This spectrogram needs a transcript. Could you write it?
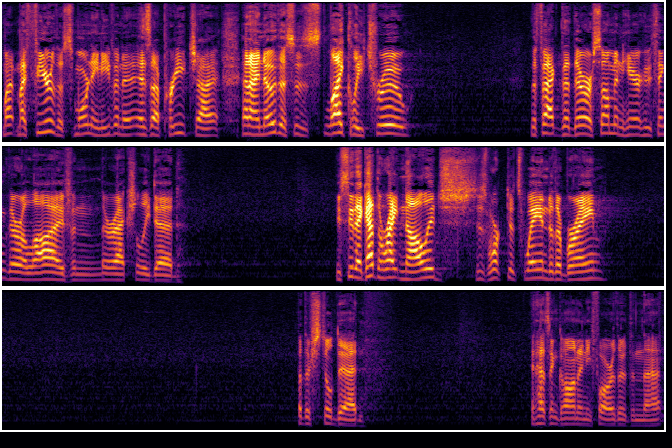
my, my fear this morning, even as I preach, I, and I know this is likely true, the fact that there are some in here who think they're alive and they're actually dead. You see, they got the right knowledge, has worked its way into their brain, but they're still dead. It hasn't gone any farther than that.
